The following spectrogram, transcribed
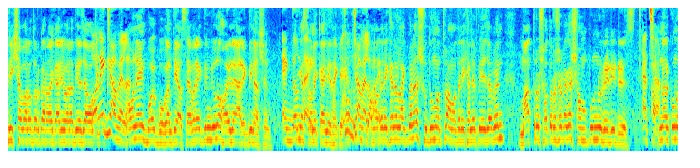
রিক্সা ভাড়া দরকার হয় গাড়ি ভাড়া দিয়ে যাওয়া অনেক ঝামেলা। অনেক ভয়- ভোগান্তি আছে। আবার একদিন গেলো হয় না আরেকদিন আসেন। একদম তাই। অনেক কাহিনী থাকে। খুব ঝামেলা আমাদের এখানে লাগবে না শুধুমাত্র আমাদের এখানে পেয়ে যাবেন মাত্র সতেরোশো টাকা সম্পূর্ণ রেডি ড্রেস আচ্ছা। আপনার কোনো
